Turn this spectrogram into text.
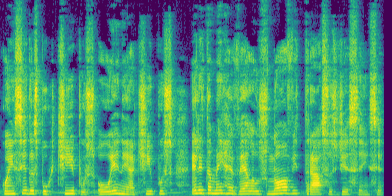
conhecidas por tipos ou eneatipos, ele também revela os nove traços de essência,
